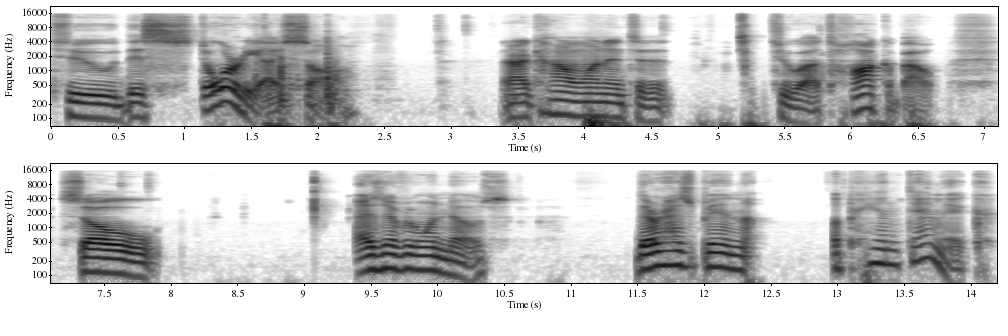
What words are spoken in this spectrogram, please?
to this story I saw that I kind of wanted to to uh, talk about. So, as everyone knows, there has been a pandemic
